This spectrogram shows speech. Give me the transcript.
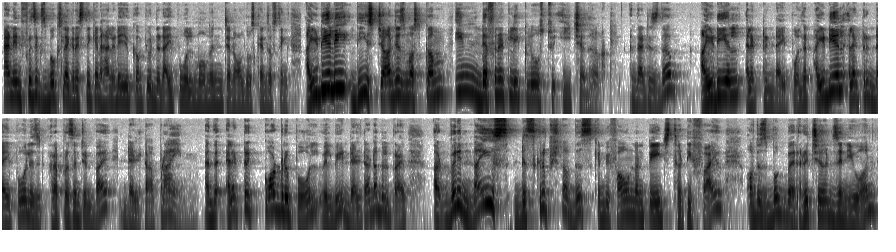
And in physics books like Resnick and Halliday, you compute the dipole moment and all those kinds of things. Ideally, these charges must come indefinitely close to each other and that is the ideal electric dipole. That ideal electric dipole is represented by delta prime and the electric quadrupole will be delta double prime. A very nice description of this can be found on page 35 of this book by Richards and Youn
